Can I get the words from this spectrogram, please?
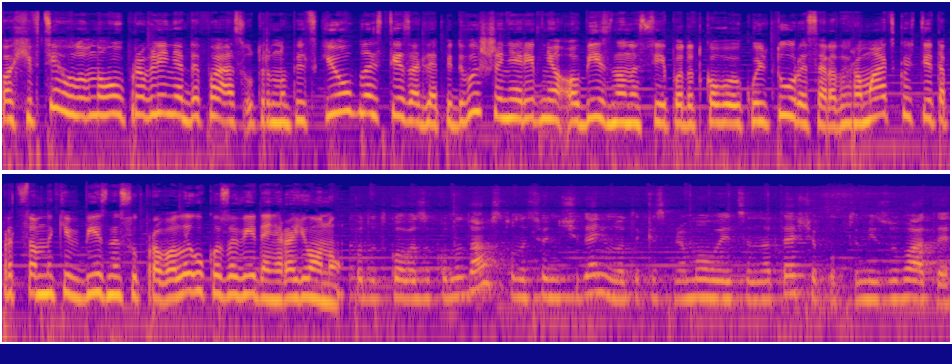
Фахівці головного управління ДФС у Тернопільській області задля підвищення рівня обізнаності податкової культури серед громадськості та представників бізнесу провели у Козовідень району. Податкове законодавство на сьогоднішній день воно таки спрямовується на те, щоб оптимізувати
